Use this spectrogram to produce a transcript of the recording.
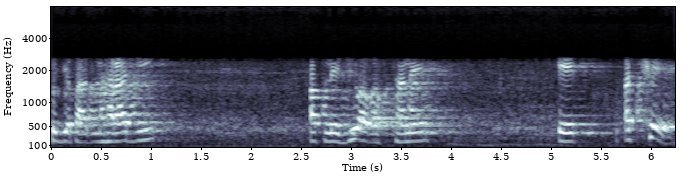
पूज्यपाद महाराज जी अपने युवावस्था में एक अच्छे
